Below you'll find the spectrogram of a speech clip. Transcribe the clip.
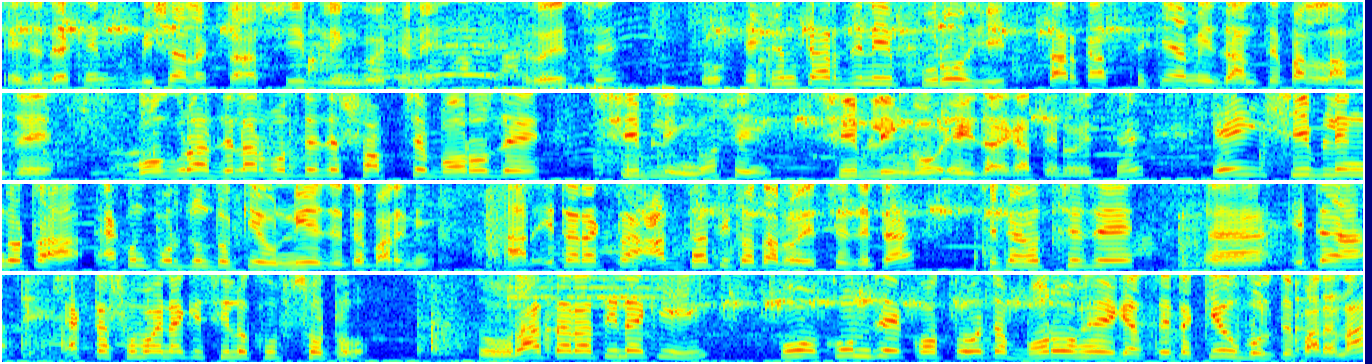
এই যে দেখেন বিশাল একটা শিবলিঙ্গ এখানে রয়েছে। তো এখানকার যিনি পুরোহিত, তার কাছ থেকে আমি জানতে পারলাম যে বগুড়া জেলার মধ্যে যে সবচেয়ে বড় যে শিবলিঙ্গ, সেই শিবলিঙ্গ এই জায়গাতে রয়েছে। এই শিবলিঙ্গটা এখন পর্যন্ত কেউ নিয়ে যেতে পারেনি। আর এটার একটা আধ্যাত্মিকতা রয়েছে যেটা, সেটা হচ্ছে যে এটা একটা সময় নাকি ছিল খুব ছোট। তো রাতারাতি নাকি কখন যে কত এটা বড় হয়ে গেছে, এটা কেউ বলতে পারে না।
